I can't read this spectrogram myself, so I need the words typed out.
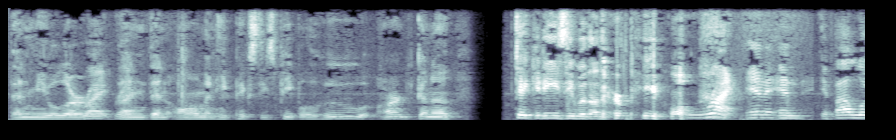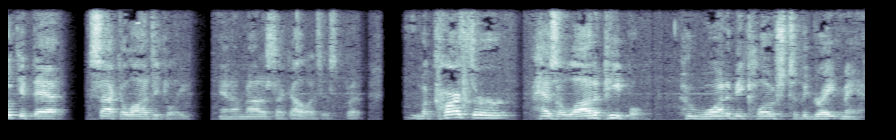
then Mueller, Right, then right. then Almond. He picks these people who aren't gonna take it easy with other people. Right. And and if I look at that psychologically, and I'm not a psychologist, but MacArthur has a lot of people who want to be close to the great man.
